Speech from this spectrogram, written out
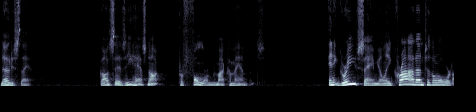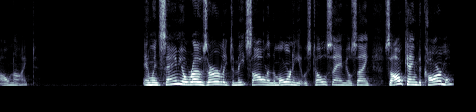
Notice that. God says he has not performed my commandments. And it grieved Samuel, and he cried unto the Lord all night. And when Samuel rose early to meet Saul in the morning, it was told Samuel, saying, Saul came to Carmel,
